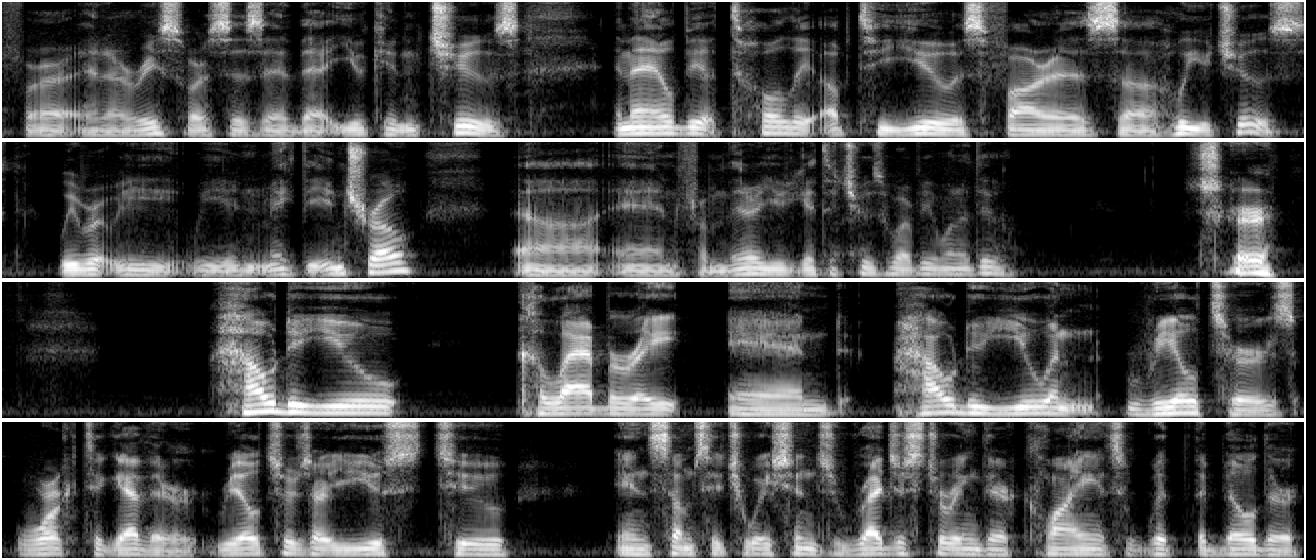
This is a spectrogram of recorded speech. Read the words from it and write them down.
for at our resources and that you can choose, and then it'll be totally up to you as far as uh, who you choose. We we we make the intro, uh, and from there you get to choose whoever you want to do. Sure. How do you collaborate and how do you and realtors work together? Realtors are used to, in some situations, registering their clients with the builder.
